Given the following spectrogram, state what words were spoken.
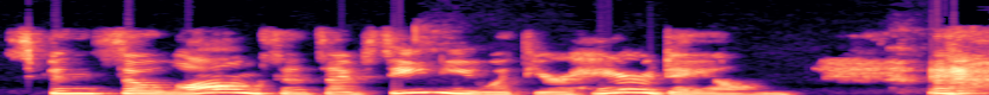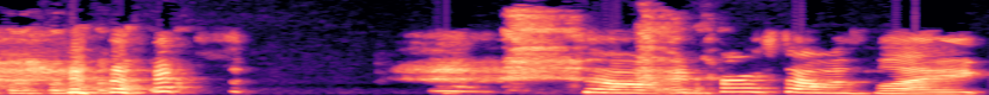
"It's been so long since I've seen you with your hair down." so at first I was like,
